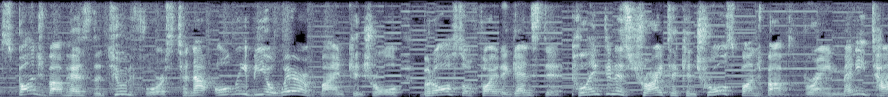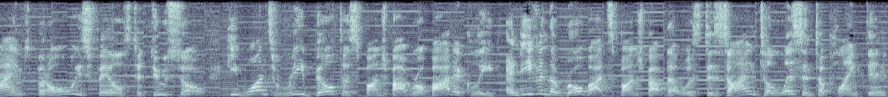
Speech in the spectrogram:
SpongeBob has the Toon Force to not only be aware of mind control, but also fight against it. Plankton has tried to control SpongeBob's brain many times, but always fails to do so. He once rebuilt a SpongeBob robotically, and even the robot SpongeBob that was designed to listen to Plankton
